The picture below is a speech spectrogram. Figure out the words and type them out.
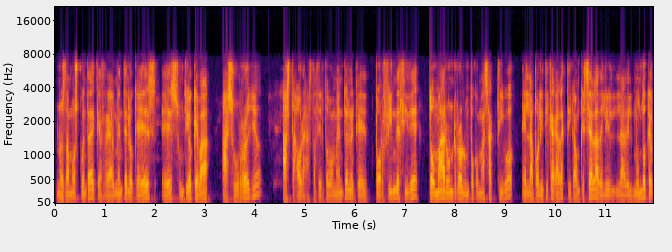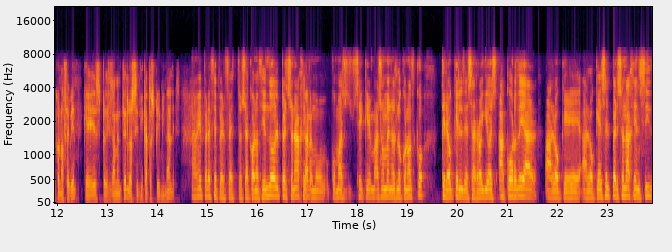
nos damos cuenta de que realmente lo que es es un tío que va a su rollo hasta ahora, hasta cierto momento en el que por fin decide tomar un rol un poco más activo en la política galáctica, aunque sea la del, la del mundo que él conoce bien, que es precisamente los sindicatos criminales. A mí me parece perfecto. O sea, conociendo el personaje, como, como más, sé que más o menos lo conozco, creo que el desarrollo es acorde a, lo, que, a lo que es el personaje en sí,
